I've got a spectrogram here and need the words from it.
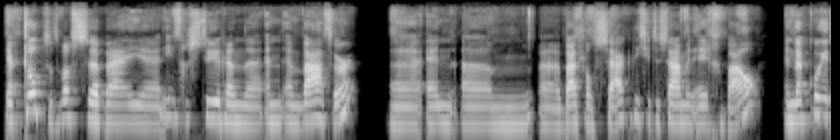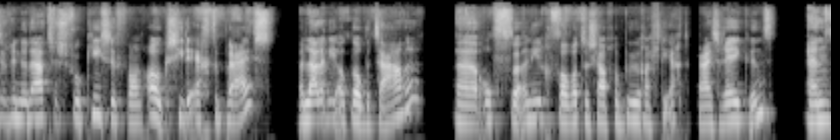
Ja, klopt. Het was bij infrastructuur en, en, en water en um, buitenlandse zaken, die zitten samen in één gebouw. En daar kon je er inderdaad dus voor kiezen van, oh, ik zie de echte prijs, laat ik die ook wel betalen. Of in ieder geval wat er zou gebeuren als je die echte prijs rekent. En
